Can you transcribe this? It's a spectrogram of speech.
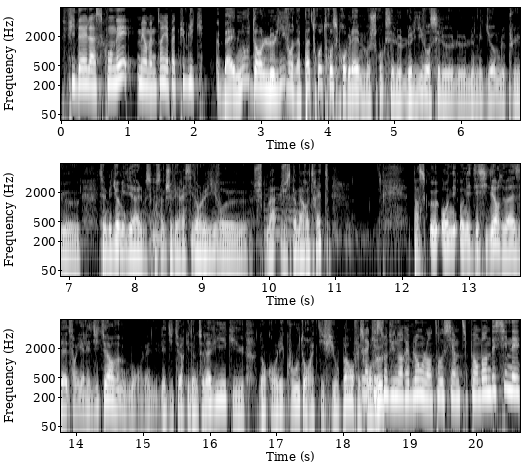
fidèle à ce qu'on est, mais en même temps il n'y a pas de public? Ben, Nous, dans le livre, on n'a pas trop, trop ce problème. Moi, je trouve que c'est le, livre, c'est le, médium le plus, c'est le médium idéal. C'est pour ça que je vais rester dans le livre jusqu'à ma retraite parce qu'on est, on est décideur de A à Z. Enfin, il y a l'éditeur, bon, l'éditeur qui donne son avis, qui, donc on l'écoute, on rectifie ou pas, on fait ce qu'on veut. La question du noir et blanc, on l'entend aussi un petit peu en bande dessinée.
